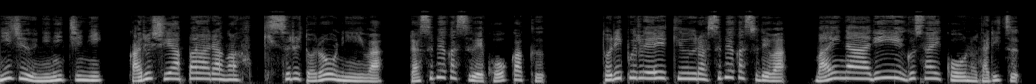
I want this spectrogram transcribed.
22日にガルシア・パーラが復帰するとローニーはラスベガスへ降格。トリプル A 級ラスベガスではマイナーリーグ最高の打率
